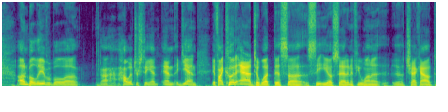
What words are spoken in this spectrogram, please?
unbelievable uh, uh, how interesting. And and again if i could add to what this uh, ceo said and if you want to uh, check out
